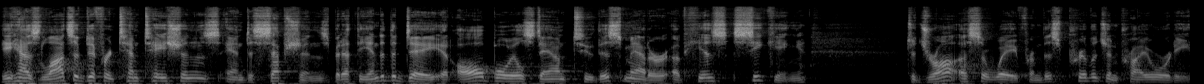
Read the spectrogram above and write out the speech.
He has lots of different temptations and deceptions, but at the end of the day, it all boils down to this matter of his seeking to draw us away from this privilege and priority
